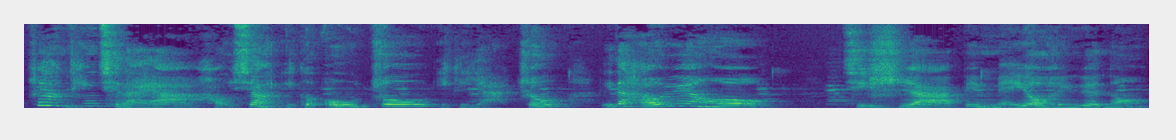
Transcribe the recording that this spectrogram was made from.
这样听起来啊，好像一个欧洲，一个亚洲，离得好远哦。其实啊，并没有很远哦，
